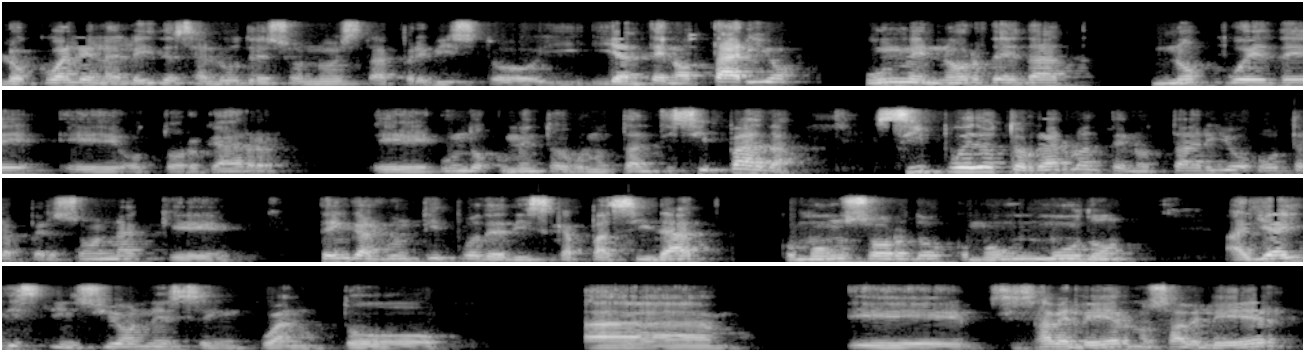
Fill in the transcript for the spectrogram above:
lo cual en la ley de salud eso no está previsto y, ante notario un menor de edad no puede eh, otorgar eh, un documento de voluntad anticipada. Sí puede otorgarlo ante notario otra persona que tenga algún tipo de discapacidad, como un sordo, como un mudo. Allí hay distinciones en cuanto a eh, si sabe leer, no sabe leer.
